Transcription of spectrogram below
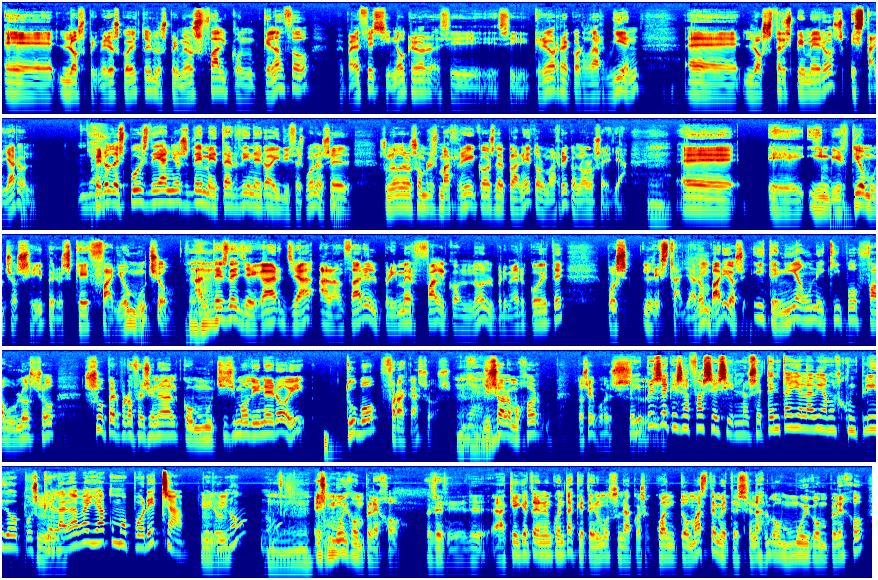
eh, los primeros cohetes, los primeros Falcon que lanzó, me parece, si no creo, si, si creo recordar bien, eh, los tres primeros estallaron. Ya. Pero después de años de meter dinero ahí, dices, bueno, es, el- es uno de los hombres más ricos del planeta, o el más rico, no lo sé ya. Eh, eh, invirtió mucho, sí, pero es que falló mucho. Antes de llegar ya a lanzar el primer Falcon, ¿no? El primer cohete, pues le estallaron varios. Y tenía un equipo fabuloso, súper profesional, con muchísimo dinero y tuvo fracasos. Y eso a lo mejor, no sé, pues... Pero yo pensé que esa fase, si en los 70 ya la habíamos cumplido, pues que la daba ya como por hecha, pero no, no. Es muy complejo. Es decir, aquí hay que tener en cuenta que tenemos una cosa. Cuanto más te metes en algo muy complejo,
